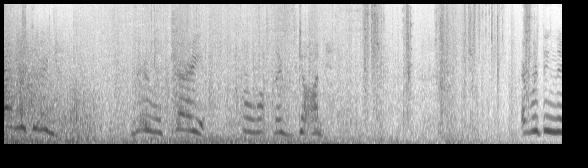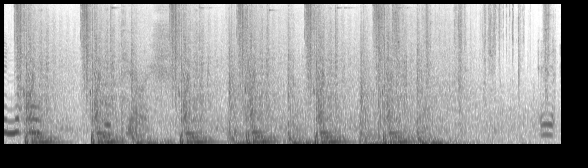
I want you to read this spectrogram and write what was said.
Everything! They will pay for what they've done. Everything they know. えー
